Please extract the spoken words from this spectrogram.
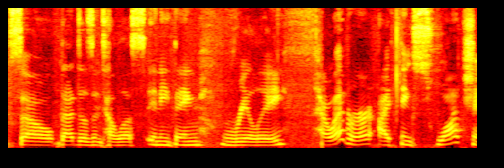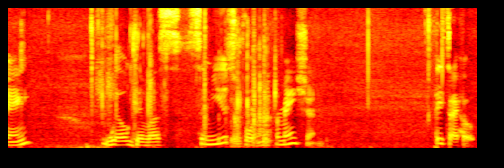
So that doesn't tell us anything really. However, I think swatching will give us some useful information. At least I hope.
